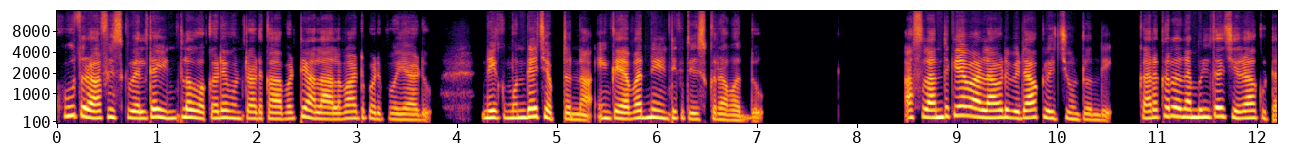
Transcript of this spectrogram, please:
కూతురు ఆఫీస్‌కి వెళ్తే ఇంట్లో ఒక్కడే ఉంటాడు కాబట్టి అలా అలవాటు పడిపోయాడు. నీకు ముందే చెప్తున్నా ఇంక ఎవరిని ఇంటికి తీసుకురావద్దు. అసలందుకే వాళ్ళావిడ విడాకులు ఇచ్చి ఉంటుంది. కరకర నమిలితే చిరాకుట.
